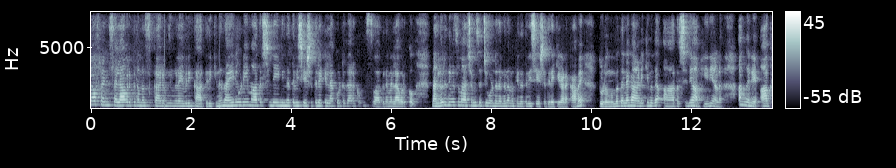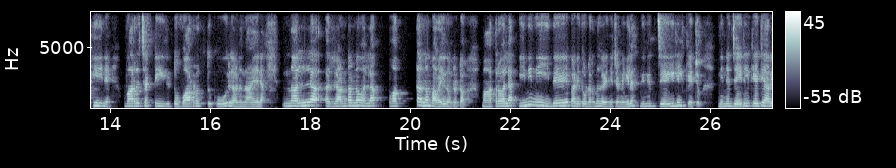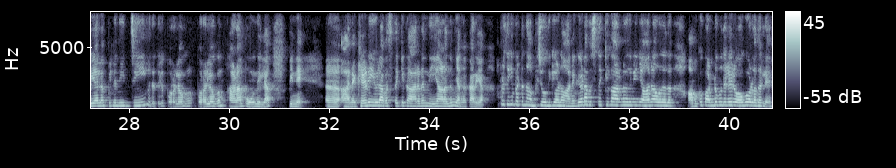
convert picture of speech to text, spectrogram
Hello friends എല്ലാവർക്കും നമസ്കാരം. നിങ്ങൾ ഏവരും കാത്തിരിക്കുന്ന. നയനയുടെയും ആദർശിന്റെയും ഇന്നത്തെ വിശേഷത്തിലേക്ക് എല്ലാ കൂട്ടുകാർക്കും സ്വാഗതം എല്ലാവർക്കും. നല്ലൊരു ദിവസം ആശംസിച്ചുകൊണ്ട് തന്നെ നമുക്ക് ഇന്നത്തെ വിശേഷത്തിലേക്ക് കിടക്കാമേ. തുടങ്ങുമ്പോൾ തന്നെ കാണിക്കുന്നത് ആദർശിനെ അഭീനെയാണ്. അങ്ങനെ അഭീനെ വറുചട്ടിയിലിട്ട് വറുത്ത് കോരുകയാണ് നയന. നല്ല രണ്ടെണ്ണം അല്ല പത്തെണ്ണം പറയുന്നുണ്ട് കേട്ടോ മാത്രമല്ല ഇനി നീ ഇതേ പണി തുടർന്ന് കഴിഞ്ഞിട്ടുണ്ടെങ്കിൽ നിന്നെ ജയിലിൽ കയറ്റും നിന്നെ ജയിലിൽ കയറ്റി അറിയാലോ പിന്നെ നീ ജീവിതത്തിൽ പുറലോകം പുറലോകം കാണാൻ പോകുന്നില്ല. പിന്നെ അനഘയുടെ ഈ ഒരു അവസ്ഥയ്ക്ക് കാരണം നീയാണെന്നും ഞങ്ങൾക്കറിയാം. അപ്പോഴത്തേക്കും പെട്ടെന്ന് അഭി ചോദിക്കുകയാണ് അനഘയുടെ അവസ്ഥയ്ക്ക് കാരണം എങ്ങനെ ഞാനാവുന്നത്? അവക്ക് പണ്ട് മുതലേ രോഗമുള്ളതല്ലേ?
